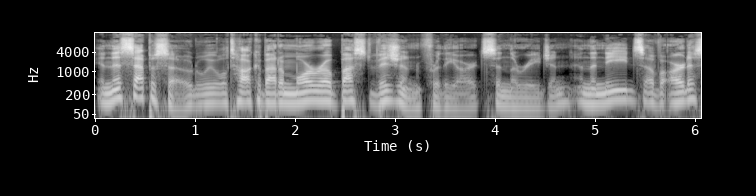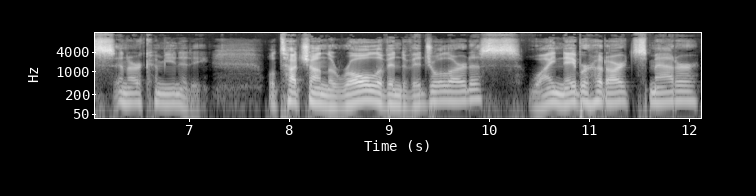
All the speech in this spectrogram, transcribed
In this episode, we will talk about a more robust vision for the arts in the region and the needs of artists in our community. We'll touch on the role of individual artists, why neighborhood arts matter,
